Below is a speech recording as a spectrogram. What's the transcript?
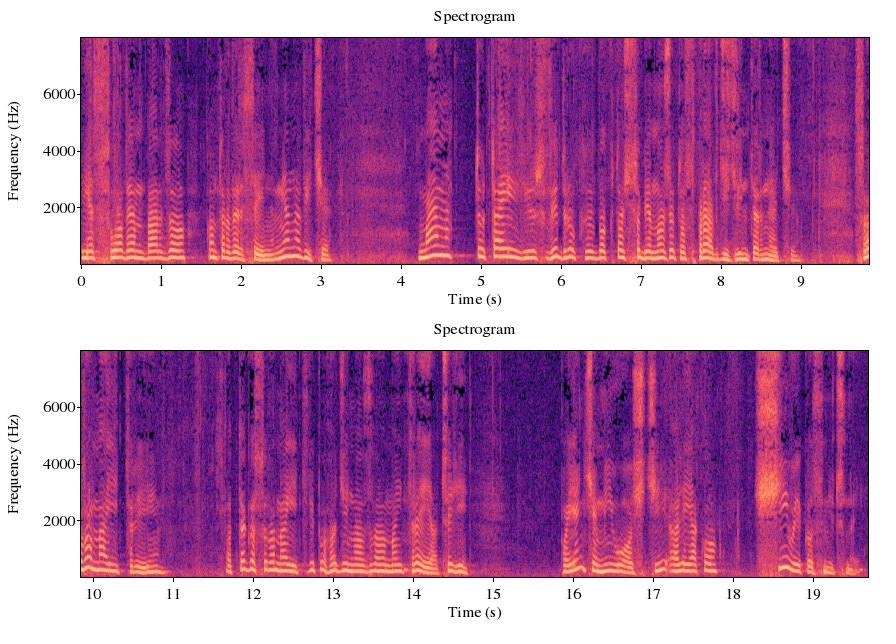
jest słowem bardzo kontrowersyjnym. Mianowicie, Mam tutaj już wydruk, bo ktoś sobie może to sprawdzić w internecie. Słowo Maitri, od tego słowa Maitri pochodzi nazwa Maitreya, czyli pojęcie miłości, ale jako siły kosmicznej.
